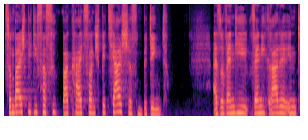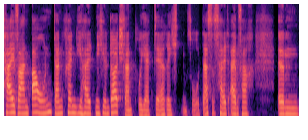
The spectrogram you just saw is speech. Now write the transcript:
zum Beispiel die Verfügbarkeit von Spezialschiffen bedingt also wenn die, wenn die gerade in Taiwan bauen, dann können die halt nicht in Deutschland Projekte errichten. So, das ist halt einfach ähm,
